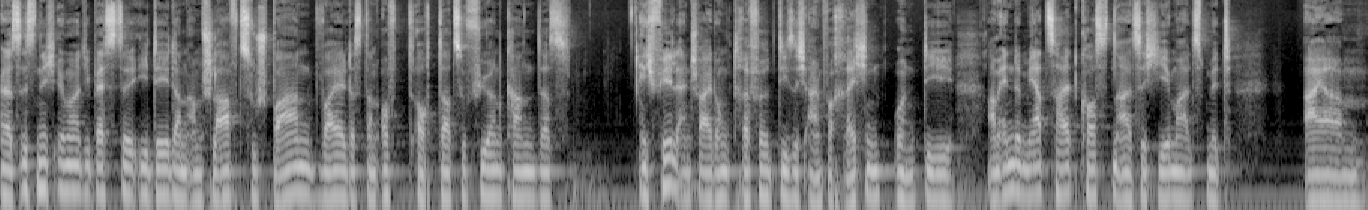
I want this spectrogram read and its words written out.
es ist nicht immer die beste Idee, dann am Schlaf zu sparen, weil das dann oft auch dazu führen kann, dass ich Fehlentscheidungen treffe, die sich einfach rächen und die am Ende mehr Zeit kosten, als ich jemals mit ähm,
